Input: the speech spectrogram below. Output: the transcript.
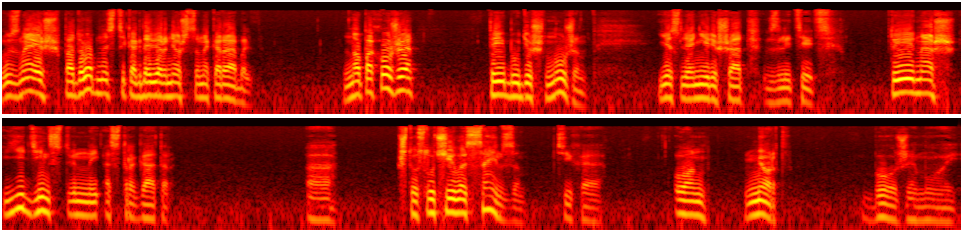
узнаешь подробности, когда вернешься на корабль. Но, похоже, ты будешь нужен, если они решат взлететь. Ты наш единственный астрогатор. А что случилось с Саймзом? Тихо. Он мертв. Боже мой.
